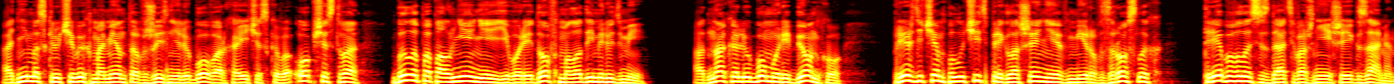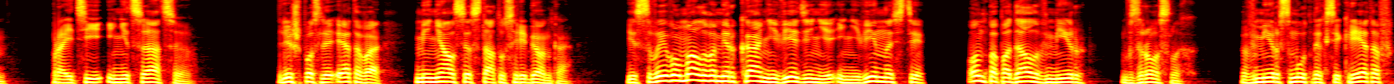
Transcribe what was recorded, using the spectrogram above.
Одним из ключевых моментов в жизни любого архаического общества было пополнение его рядов молодыми людьми. Однако любому ребенку, прежде чем получить приглашение в мир взрослых, требовалось сдать важнейший экзамен пройти инициацию. Лишь после этого менялся статус ребенка – из своего малого мирка неведения и невинности он попадал в мир взрослых, в мир смутных секретов,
